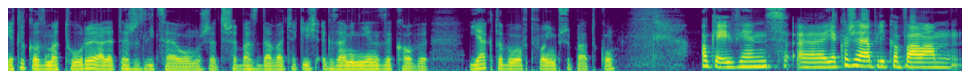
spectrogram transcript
nie tylko z matury, ale też z liceum, że trzeba zdawać jakiś egzamin językowy. Jak to było w Twoim przypadku? Okej, okay, więc e, jako, że ja aplikowałam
